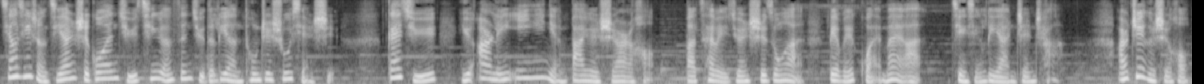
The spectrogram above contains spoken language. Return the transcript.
江西省吉安市公安局清源分局的立案通知书显示，该局于二零一一年八月十二号把蔡伟娟失踪案列为拐卖案进行立案侦查，而这个时候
